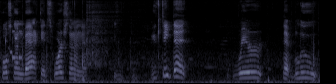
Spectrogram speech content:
pulse gun back. It's worse than a. You can take that rear, that blue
